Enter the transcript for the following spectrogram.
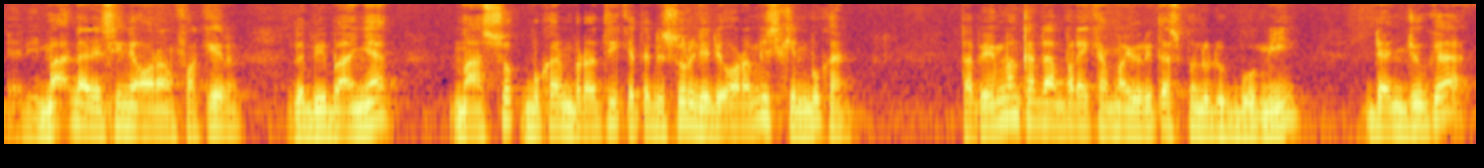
Jadi makna di sini orang fakir lebih banyak, masuk bukan berarti kita disuruh jadi orang miskin, bukan. Tapi memang karena mereka mayoritas penduduk bumi, dan juga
